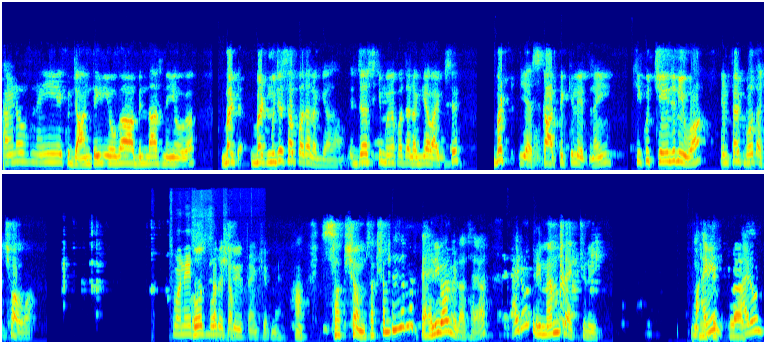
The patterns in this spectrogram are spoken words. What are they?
काइंड ऑफ़ नहीं ये कुछ जानते ही नहीं होगा बिंदास नहीं होगा। बट बट मुझे सब पता लग गया था। जस्ट कि मुझे पता लग गया वाइब से। बट यस कार्तिक के लिए इतना ही कि कुछ चेंज नहीं हुआ. इनफैक्ट बहुत अच्छा हुआ. बहुत बहुत अच्छी हुई फ्रेंडशिप में. हाँ सक्षम सक्षम से मैं पहली बार मिला था यार. I don't remember actually I mean I don't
